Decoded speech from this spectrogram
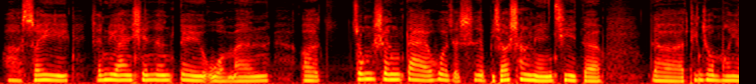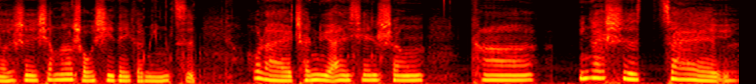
啊、呃，所以陈履安先生对于我们呃中生代或者是比较上年纪的的听众朋友是相当熟悉的一个名字。后来陈履安先生他应该是在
